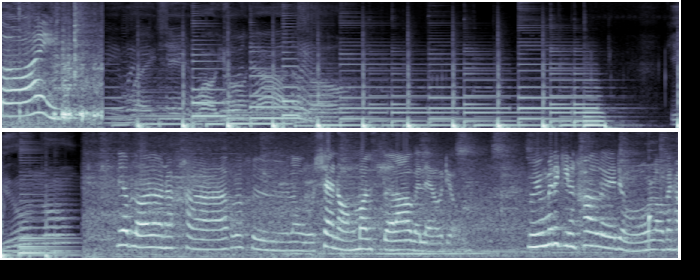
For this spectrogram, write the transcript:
alone. You know. เรียบร้อยแล้วนะคะ ก็คือเราแช่น้องมอนสเตอร่าไว้แล้วเดี๋ยวหนูยังไม่ได้กินข้าวเลยเดี๋ยวเราไปท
